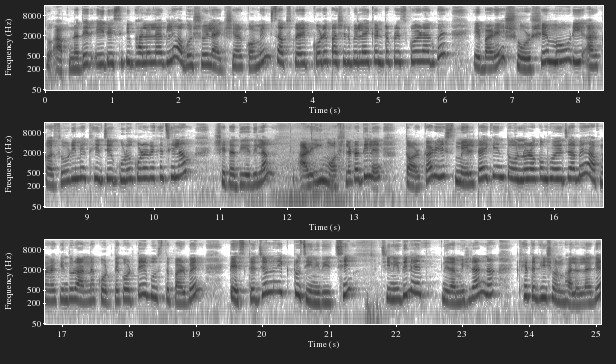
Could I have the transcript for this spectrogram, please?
তো আপনাদের এই রেসিপি ভালো লাগলে অবশ্যই লাইক শেয়ার কমেন্ট সাবস্ক্রাইব করে পাশের বেল আইকনটা প্রেস করে রাখবেন। এবারে সর্ষে, মৌরি আর কসৌরি মেথির যে গুঁড়ো করে রেখেছিলাম, সেটা দিয়ে দিলাম। আর এই মশলাটা দিলে তরকারির স্মেলটাই কিন্তু অন্যরকম হয়ে যাবে। আপনারা কিন্তু রান্না করতে করতেই বুঝতে পারবেন। টেস্টের জন্য একটু চিনি দিচ্ছি। চিনি দিলে নিরামিষ রান্না খেতে ভীষণ ভালো লাগে।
